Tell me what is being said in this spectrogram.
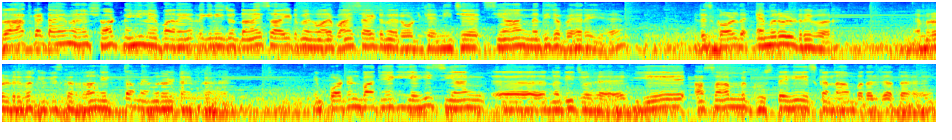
रात का टाइम है शॉट नहीं ले पा रहे हैं लेकिन ये जो दाएँ साइड में हमारे बाएँ साइड में रोड के नीचे सियांग नदी जो बह रही है it is called emerald river emerald river क्योंकि इसका रंग एकदम एमरल्ड टाइप का है। इंपॉर्टेंट बात यह कि यही सियांग नदी जो है, ये आसाम में घुसते ही इसका नाम बदल जाता है।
